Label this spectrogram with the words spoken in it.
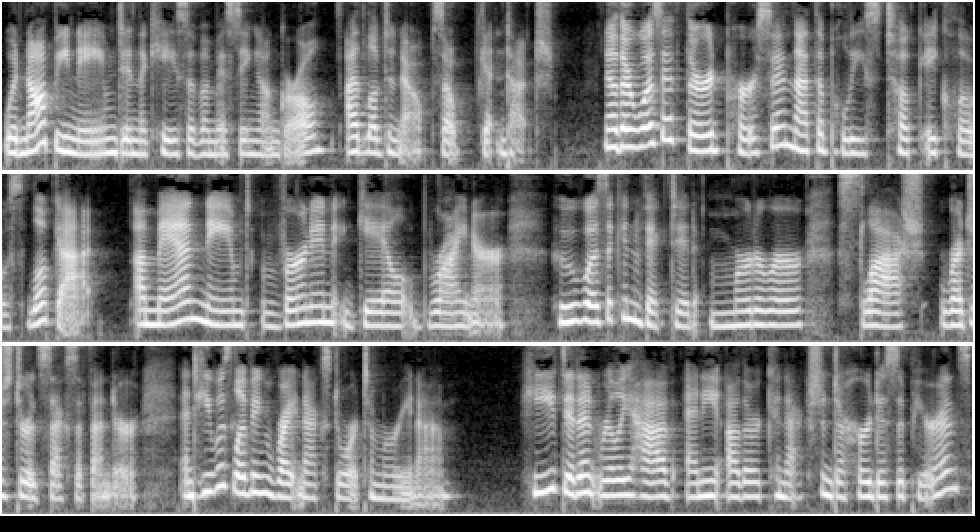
would not be named in the case of a missing young girl, I'd love to know, so get in touch. Now, there was a third person that the police took a close look at a man named Vernon Gale Briner, who was a convicted murderer slash registered sex offender, and he was living right next door to Marina. He didn't really have any other connection to her disappearance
